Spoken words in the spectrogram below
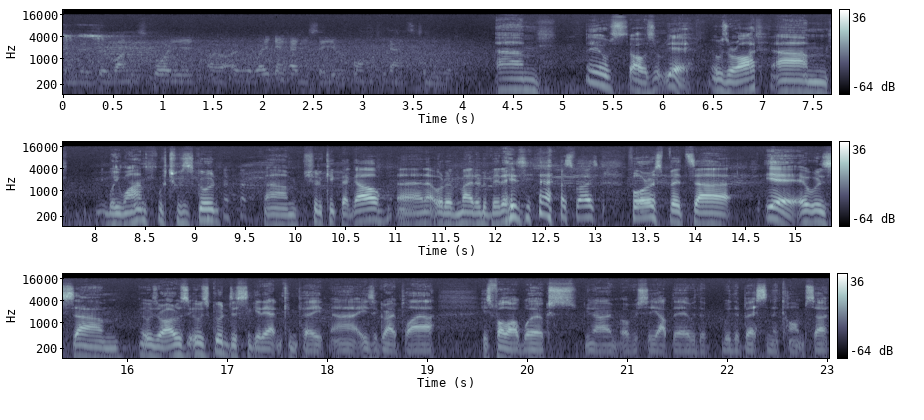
seemed to do wonders for you uh, over the weekend. How do you see your performance against Timmy? Um, yeah, it was, I was yeah, it was all right. Um, we won, which was good. Um, should have kicked that goal, uh, and that would have made it a bit easier, I suppose, for us. But uh, yeah, it was um, it was all right. It was, it was good just to get out and compete. Uh, he's a great player. His follow-up works, you know, obviously up there with the, with the best in the comp. So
